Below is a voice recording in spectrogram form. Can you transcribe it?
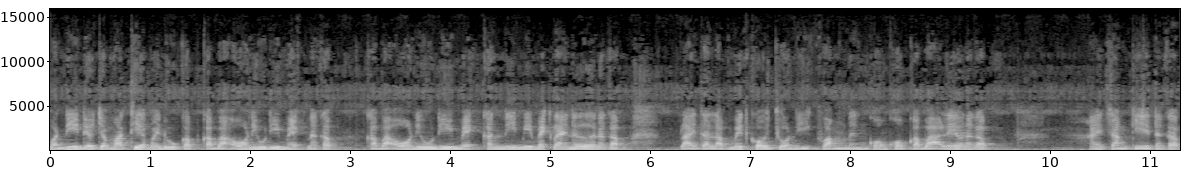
วันนี้เดี๋ยวจะมาเทียบให้ดูกับกระบะออนิวดีเมกนะครับกระบะออนิวดีเมกคันนี้มีแม็กไลเนอร์นะครับปลายตลับเม็ดก็จนอีกฝั่งหนึ่งของขอบกระบะแล้วนะครับ ให้สังเกตนะครับ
